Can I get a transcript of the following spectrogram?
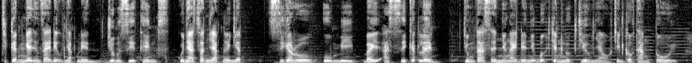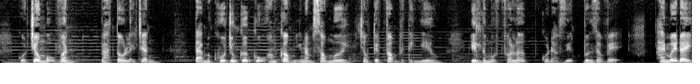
Chỉ cần nghe những giai điệu nhạc nền Jumanji Themes của nhà soạn nhạc người Nhật Shigeru Umebayashi cất lên, chúng ta sẽ nhớ ngay đến những bước chân ngược chiều nhau trên cầu thang tối của Châu Mộ Vân và Tô Lệ Trân tại một khu chung cư cũ Hồng Kông những năm 60 trong tuyệt phẩm về tình yêu In the Mood for Love của đạo diễn Vương Gia Vệ. Hay mới đây,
